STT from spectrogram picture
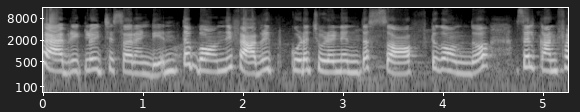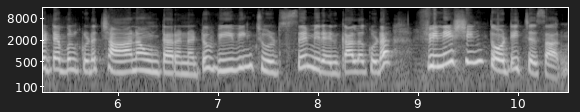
ఫ్యాబ్రిక్లో ఇచ్చేసారండి ఎంత బాగుంది ఫ్యాబ్రిక్ కూడా చూడండి ఎంత సాఫ్ట్గా ఉందో. అసలు కంఫర్టబుల్ కూడా చాలా ఉంటారు అన్నట్టు వీవింగ్ చూస్తే మీరు వెనకాల కూడా ఫినిషింగ్ తోటి ఇచ్చేసారు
